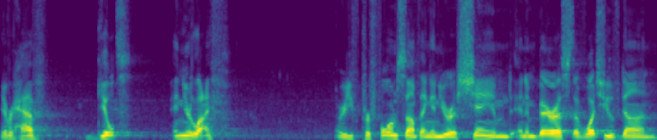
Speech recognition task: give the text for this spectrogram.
You ever have guilt in your life? Or you've performed something and you're ashamed and embarrassed of what you've done.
